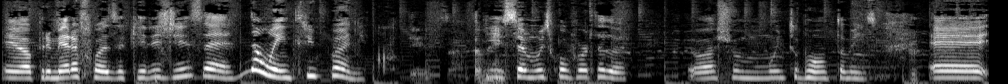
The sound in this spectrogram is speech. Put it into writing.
Eu, a primeira coisa que ele diz é: não entre em pânico. Exatamente. isso é muito confortador. Eu acho muito bom também isso. É,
